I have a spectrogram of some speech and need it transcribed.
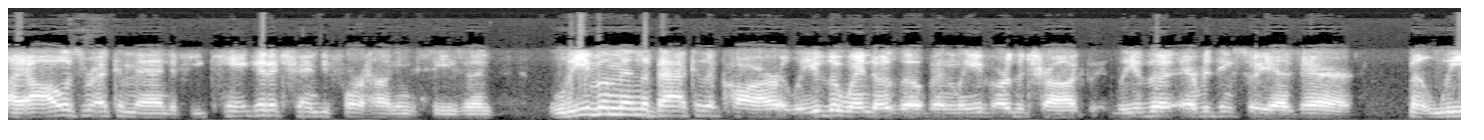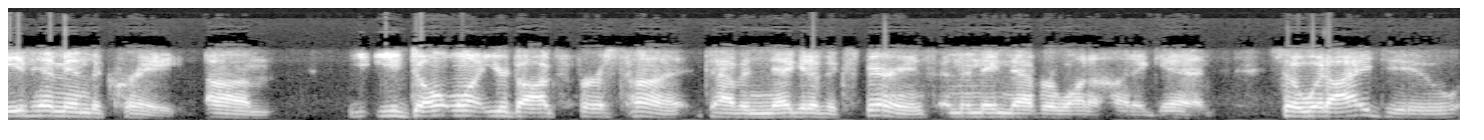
I always recommend if you can't get a train before hunting season, leave him in the back of the car, leave the windows open, leave or the truck, leave the everything so he has air, but leave him in the crate. Um, you, you don't want your dog's first hunt to have a negative experience and then they never want to hunt again. So what I do,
